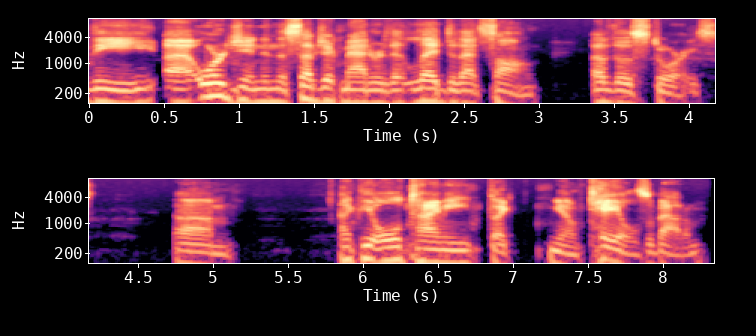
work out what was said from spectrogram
the uh, origin and the subject matter that led to that song of those stories um like the old timey like you know tales about them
